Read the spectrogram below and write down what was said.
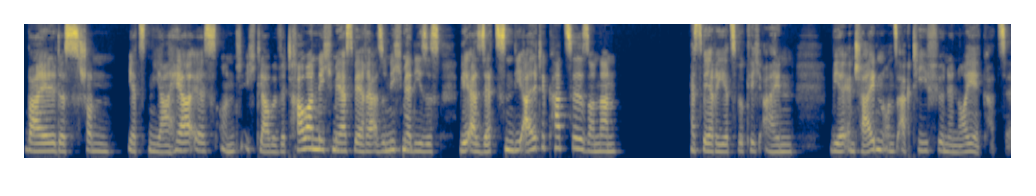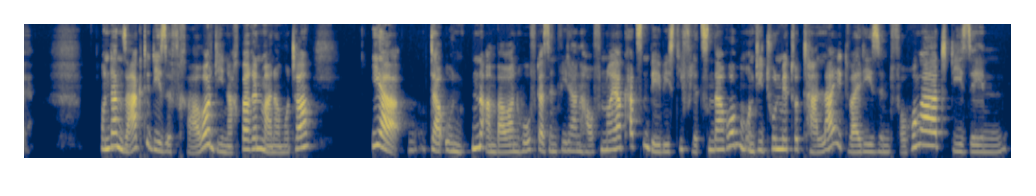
weil das schon jetzt ein Jahr her ist und ich glaube, wir trauern nicht mehr. Es wäre also nicht mehr dieses, wir ersetzen die alte Katze, sondern es wäre jetzt wirklich ein, wir entscheiden uns aktiv für eine neue Katze. Und dann sagte diese Frau, die Nachbarin meiner Mutter, ja, da unten am Bauernhof, da sind wieder ein Haufen neuer Katzenbabys, die flitzen da rum und die tun mir total leid, weil die sind verhungert, die sehen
